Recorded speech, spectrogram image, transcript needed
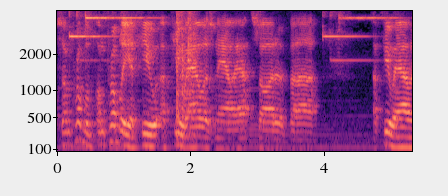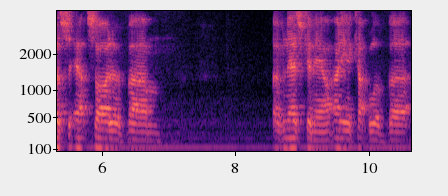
So I'm probably I'm probably a few a few hours now outside of uh, a few hours outside of um, of Nazca now. Only a couple of uh,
